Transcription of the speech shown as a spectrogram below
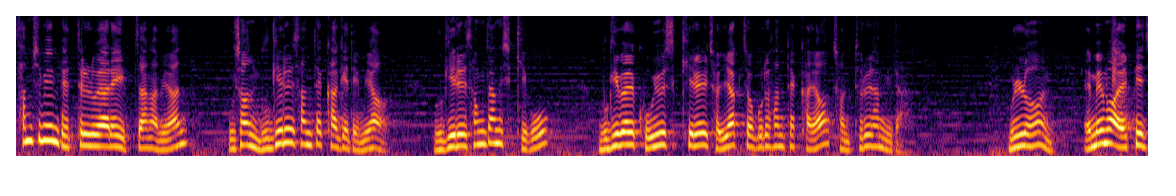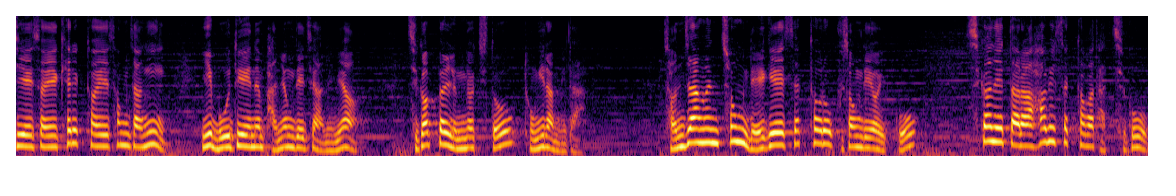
30인 배틀로얄에 입장하면 우선 무기를 선택하게 되며 무기를 성장시키고 무기별 고유 스킬을 전략적으로 선택하여 전투를 합니다. 물론 MMORPG에서의 캐릭터의 성장이 이 모드에는 반영되지 않으며 직업별 능력치도 동일합니다. 전장은 총 4개의 섹터로 구성되어 있고 시간에 따라 하위 섹터가 닫히고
